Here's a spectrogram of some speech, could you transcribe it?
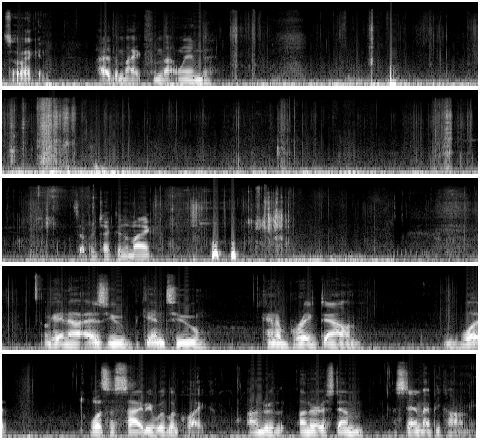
So I can hide the mic from that wind. Is that protecting the mic? okay, now as you begin to kind of break down what what society would look like under under a STEM STEM economy.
